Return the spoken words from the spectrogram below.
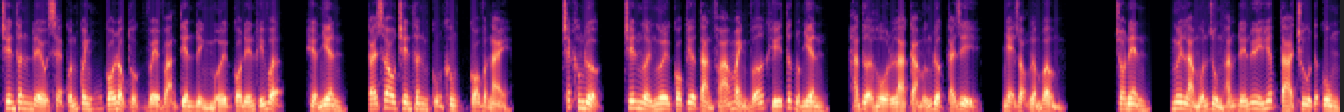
trên thân đều sẽ quấn quanh có độc thuộc về vạn tiên đình mới có đến khí vận, hiển nhiên, cái sau trên thân cũng không có vật này. C h ắ c không được, trên người ngươi có kia tàn phá mảnh vỡ khí tức đột nhiên, hắn tựa hồ là cảm ứng được cái gì, nhẹ giọng lẩm bẩm. Cho nên, ngươi là muốn dùng hắn đến uy hiếp ta chu tức cung.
